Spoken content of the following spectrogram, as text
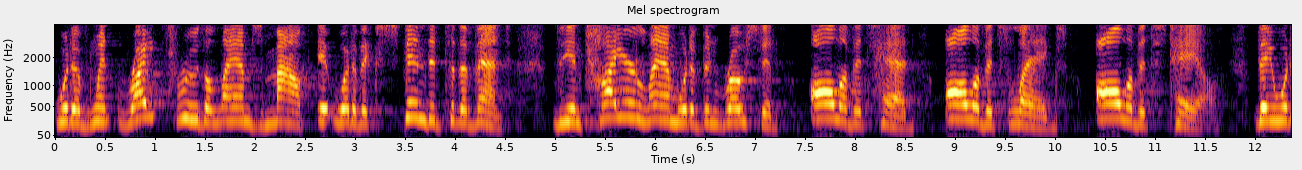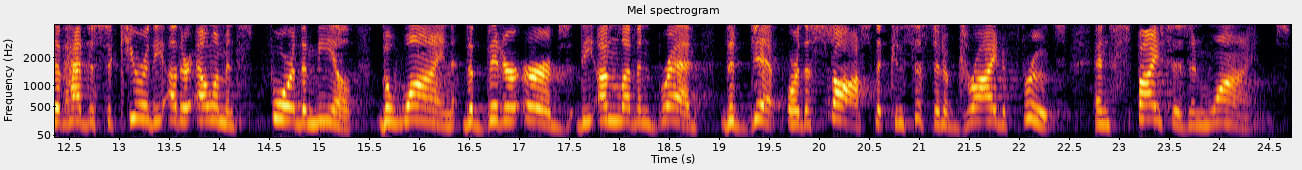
would have went right through the lamb's mouth. It would have extended to the vent. The entire lamb would have been roasted, all of its head, all of its legs, all of its tail. They would have had to secure the other elements for the meal the wine, the bitter herbs, the unleavened bread, the dip or the sauce that consisted of dried fruits and spices and wines.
